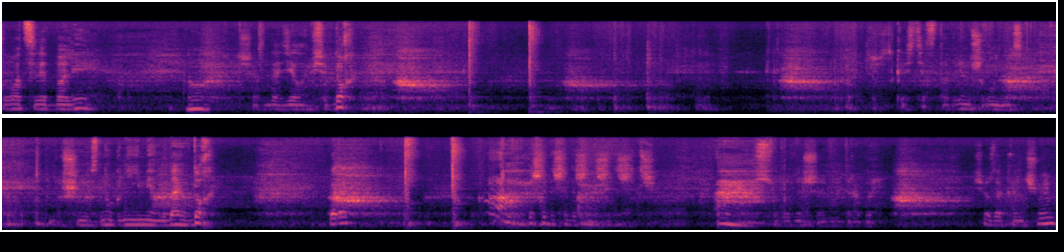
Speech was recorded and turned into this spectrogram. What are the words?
20 лет болей. Ну, Сейчас доделаем все. Вдох. Сейчас крестец отодвину, чтобы он нас больше нас ног не имел. Дай вдох. Дыши, дыши, дыши, дыши, дыши, дыши. Все, дыши, мой дорогой. Все, заканчиваем.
